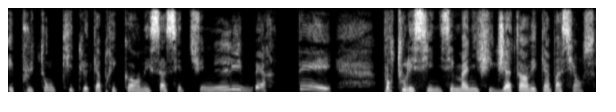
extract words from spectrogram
Et Pluton quitte le Capricorne et ça c'est une liberté pour tous les signes. C'est magnifique. J'attends avec impatience.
